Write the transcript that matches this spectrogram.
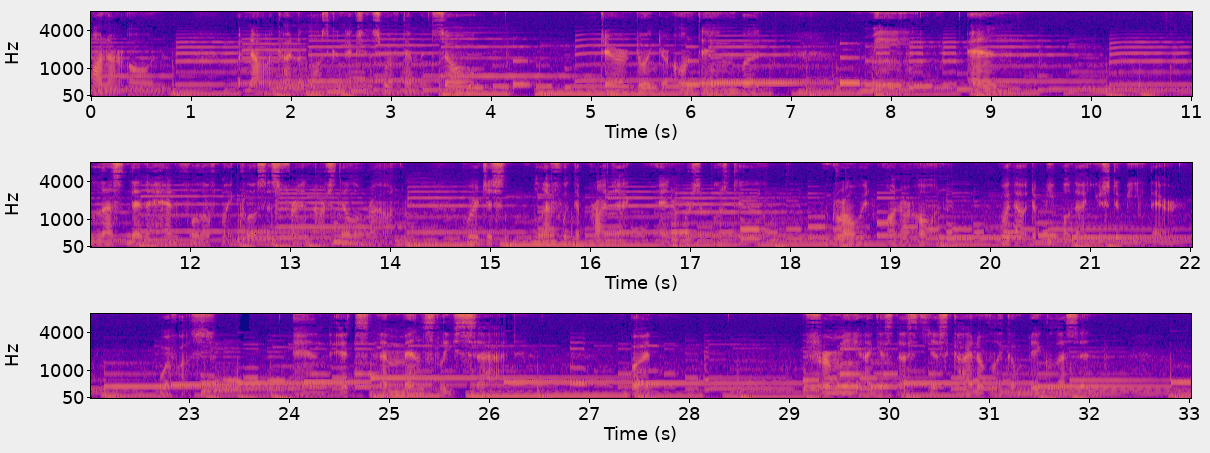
on our own. But now I kind of lost connections with them, and so they're doing their own thing. But me and less than a handful of my closest friends are still mm-hmm. around. We're just left with the project, and we're supposed to grow it on our own without the people that used to be there with us. And it's immensely sad, but for me, I guess that's just kind of like a big lesson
